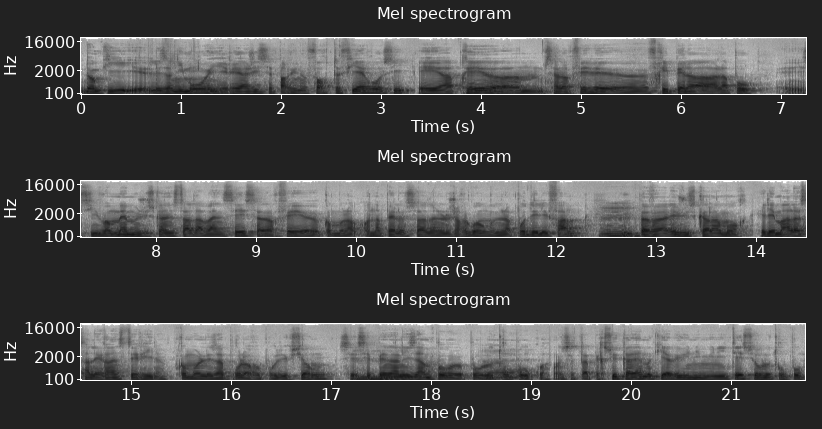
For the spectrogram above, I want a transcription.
donc les animaux ils réagissent par une forte fièvre aussi, et après euh, ça leur fait euh, friper la peau. S'ils vont même jusqu'à un stade avancé, ça leur fait, euh, comme on appelle ça dans le jargon, la peau d'éléphant. Hmm. Ils peuvent aller jusqu'à la mort. Et les mâles, ça les rend stériles. Comme on les a pour la reproduction, c'est hmm. pénalisant pour, pour le troupeau. Quoi. On s'est aperçu quand même qu'il y avait une immunité sur le troupeau.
